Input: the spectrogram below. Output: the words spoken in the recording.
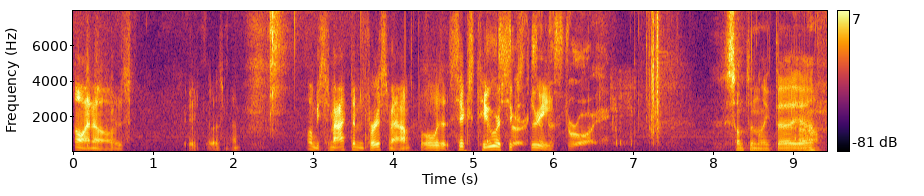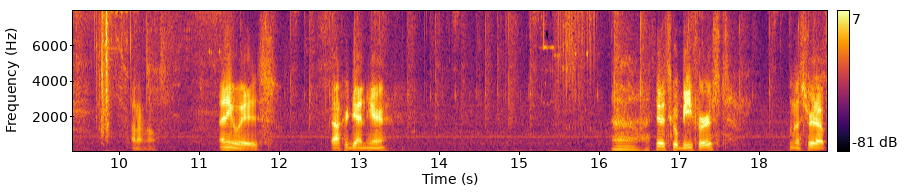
Oh, I know. It was ridiculous, man. Oh, we smacked him first map. What was it, 6-2 or Search and 6-3? Destroy. Something like that, yeah. I don't know. Anyways, back again here. I think let's go B first. I'm gonna straight up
